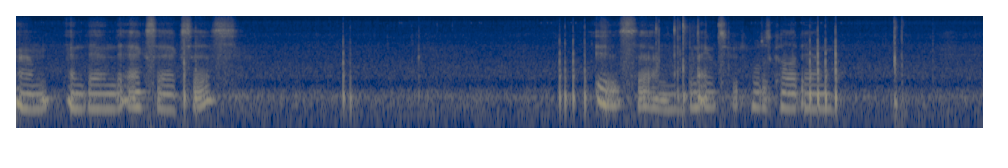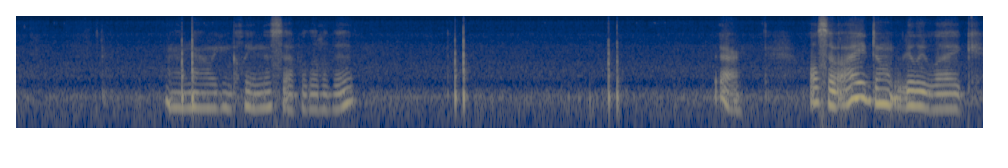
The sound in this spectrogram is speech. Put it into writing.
Um, and then the x-axis is um, the magnitude. We'll just call it m. And now we can clean this up a little bit. There. Also, I don't really like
